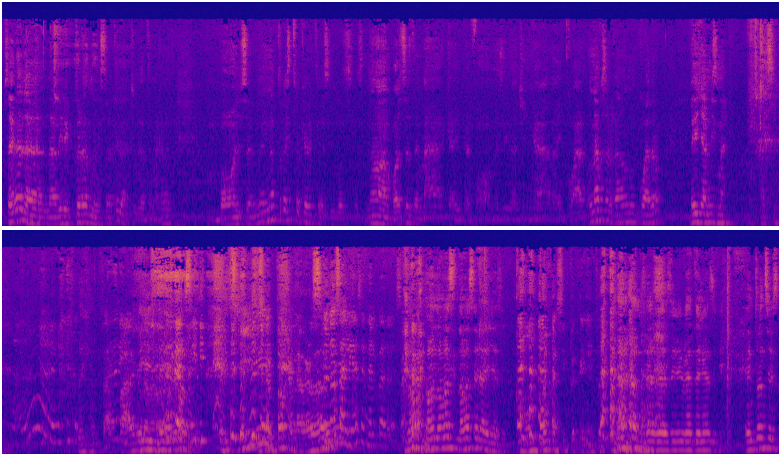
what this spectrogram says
o sea, era la, la directora administrativa, tú ya te imaginas, bolsas, no, y no traes esto que hay que decir bolsas, no, bolsas de marca y perfumes y la chingada y cuadros. Una vez regalaron un cuadro de ella misma, así. Sí. Sí, se antoja, la verdad. tú no salías en el cuadro. No, no, no más, no más era ella así. Como un toque así pequeñito. así, me tenía así. Entonces,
